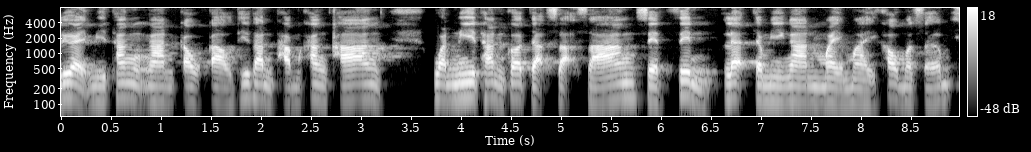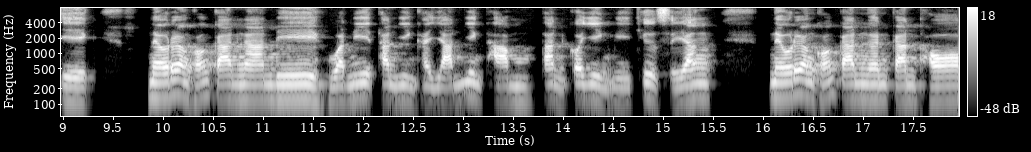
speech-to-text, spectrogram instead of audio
เรื่อยๆ มีทั้งงานเก่าๆที่ท่านทำข้างค้างวันนี้ท่านก็จะสะสางเสร็จสิ้น และจะมีงานใหม่ๆ เข้ามาเสริมอีก ในเรื่องของการงานดี วันนี้ท่านยิ่งขยันยิ่งทำท่านก็ยิ่งมีชื่อเสียง ในเรื่องของการเงินการทอง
